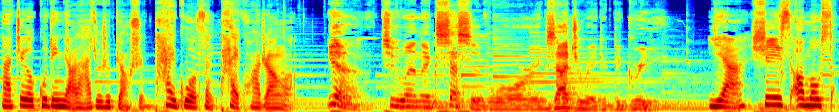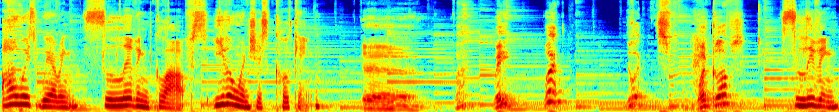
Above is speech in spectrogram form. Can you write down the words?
那这个固定表达就是表示太过分、太夸张了。Yeah, to an excessive or exaggerated degree. Yeah, she is almost always wearing sliving gloves, even when she's cooking. Uh, what? Wait. What gloves? Sliving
